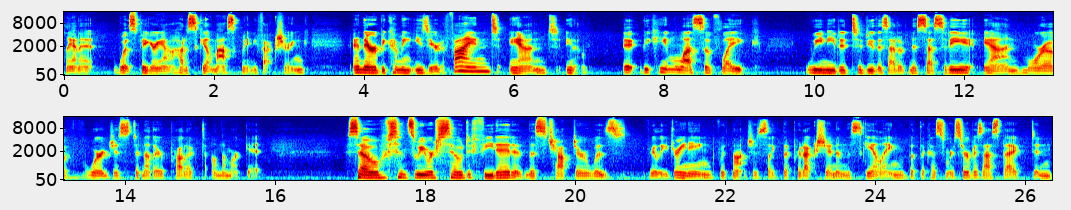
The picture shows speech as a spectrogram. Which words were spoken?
planet was figuring out how to scale mask manufacturing and they were becoming easier to find and you know it became less of like we needed to do this out of necessity and more of we're just another product on the market. So since we were so defeated and this chapter was really draining with not just like the production and the scaling but the customer service aspect and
